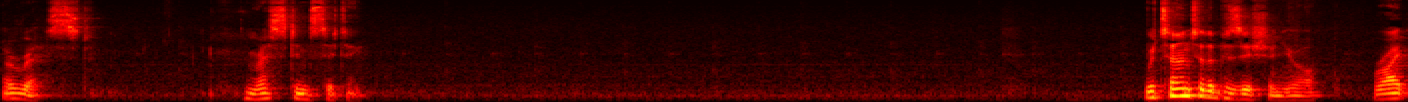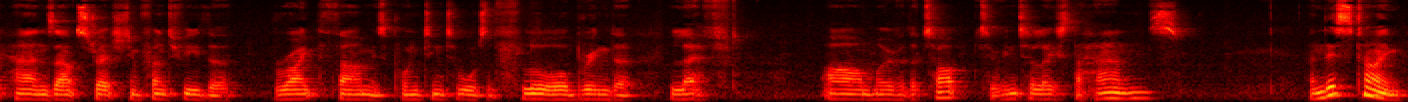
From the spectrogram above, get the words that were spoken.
a rest. Rest in sitting. Return to the position. Your right hand's outstretched in front of you. The right thumb is pointing towards the floor. Bring the left arm over the top to interlace the hands. And this time,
